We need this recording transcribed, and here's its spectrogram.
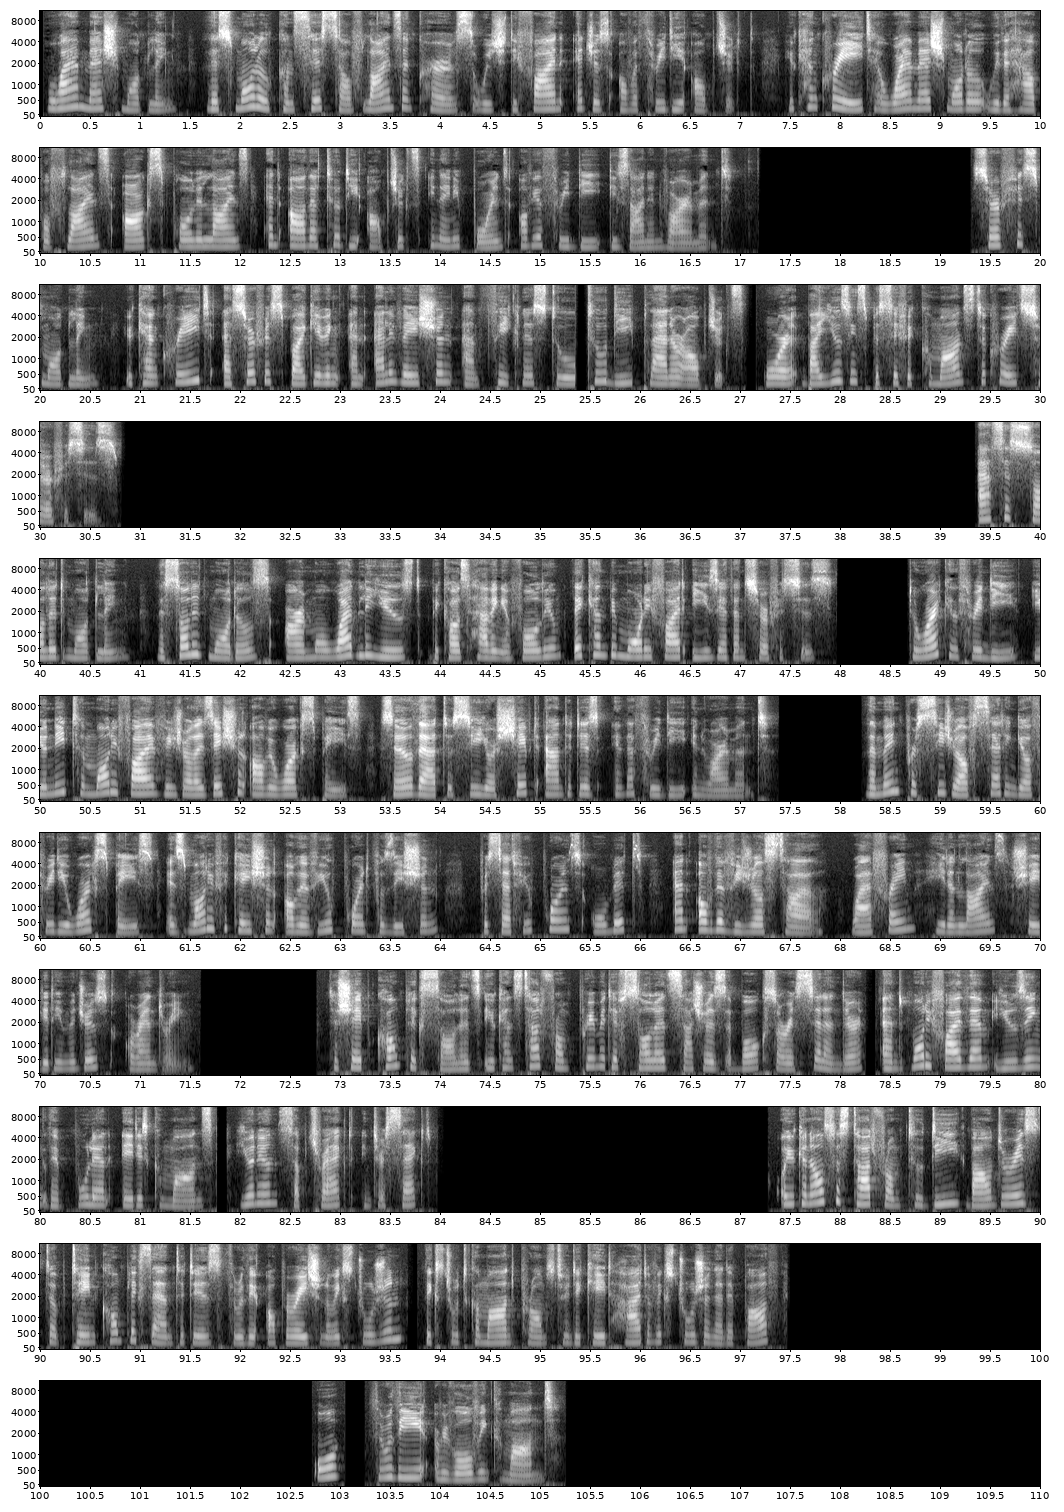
Wire mesh modeling this model consists of lines and curves which define edges of a 3D object. You can create a wire mesh model with the help of lines, arcs, polylines, and other 2D objects in any point of your 3D design environment. Surface modeling. You can create a surface by giving an elevation and thickness to 2D planar objects, or by using specific commands to create surfaces. ACIS solid modeling. The solid models are more widely used because having a volume, they can be modified easier than surfaces. To work in 3D, you need to modify visualization of your workspace so that to see your shaped entities in the 3D environment. The main procedure of setting your 3D workspace is modification of the viewpoint position, preset viewpoints, orbit, and of the visual style wireframe, hidden lines, shaded images, or rendering. To shape complex solids, you can start from primitive solids such as a box or a cylinder and modify them using the Boolean edit commands union, subtract, intersect, Or you can also start from 2D boundaries to obtain complex entities through the operation of extrusion. The extrude command prompts to indicate height of extrusion and a path, or through the revolving command.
